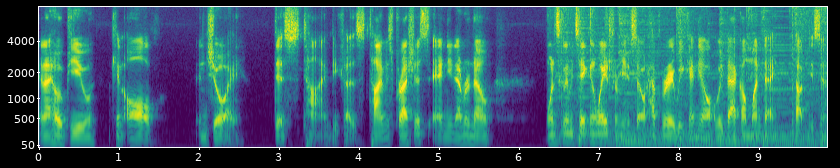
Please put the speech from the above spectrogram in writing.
and I hope you can all enjoy this time because time is precious and you never know when it's going to be taken away from you. So have a great weekend, y'all. I'll be back on Monday. Talk to you soon.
